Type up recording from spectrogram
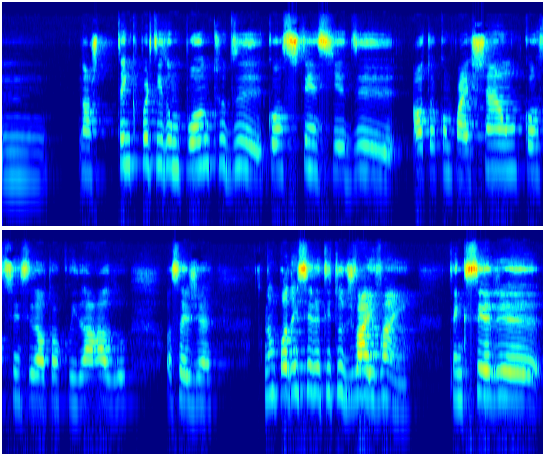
um, nós tem que partir de um ponto de consistência de autocompaixão, consistência de autocuidado, ou seja, não podem ser atitudes vai e vem. Tem que ser, eh,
